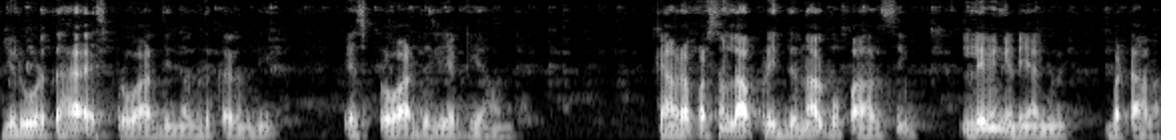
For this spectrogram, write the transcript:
ਜ਼ਰੂਰਤ ਹੈ ਇਸ ਪਰਿਵਾਰ ਦੀ ਮਦਦ ਕਰਨ ਦੀ, ਇਸ ਪਰਿਵਾਰ ਦੇ ਲਈ ਅੱਗੇ ਆਉਣ ਦੀ। ਕੈਮਰਾ ਪਰਸਨ ਲਵਪ੍ਰੀਤ ਦੇ ਨਾਲ Bhopal Singh living India news Batala.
